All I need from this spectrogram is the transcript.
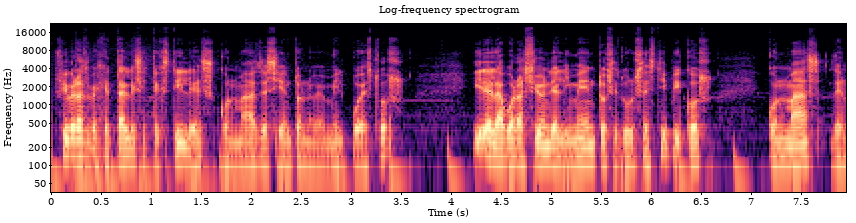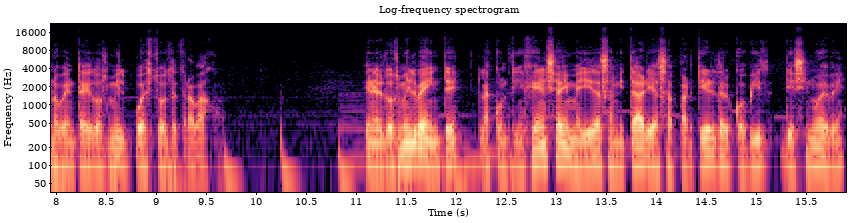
Fibras vegetales y textiles, con más de 109 mil puestos, y la elaboración de alimentos y dulces típicos, con más de 92 mil puestos de trabajo. En el 2020, la contingencia y medidas sanitarias a partir del COVID-19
